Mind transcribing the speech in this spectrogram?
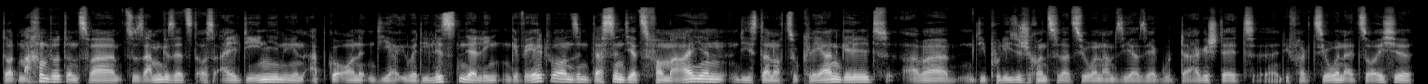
dort machen wird, und zwar zusammengesetzt aus all denjenigen Abgeordneten, die ja über die Listen der Linken gewählt worden sind. Das sind jetzt Formalien, die es da noch zu klären gilt, aber die politische Konstellation haben Sie ja sehr gut dargestellt. Äh, die Fraktion als solche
